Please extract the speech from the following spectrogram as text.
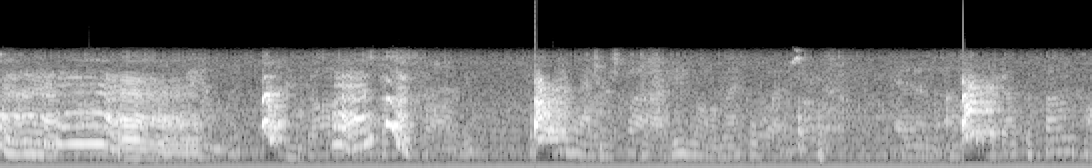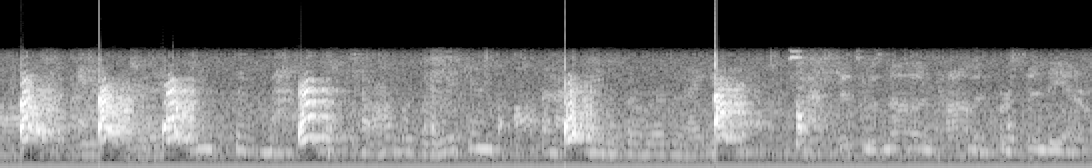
Family, and God is first priority. He's on your side, he's gonna make a way. And, uh, I got the phone call, and the supervisor, so I was the weekends off, and I didn't even put a resume in. This was not uncommon for Cindy and her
